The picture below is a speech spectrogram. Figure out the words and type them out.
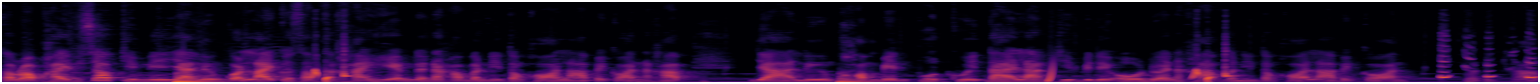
สำหรับใครที่ชอบคลิปนี้อย่าลืมกดไลค์กด subscribe ให้เอ็มด้วยนะครับ วันนี้ต้องขอลาไปก่อนนะครับ อย่าลืมคอมเมนต์พูดคุยใต้ล่างคลิปวิดีโอด้วยนะครับ วันนี้ต้องขอลาไปก่อน สวัสดีครับ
